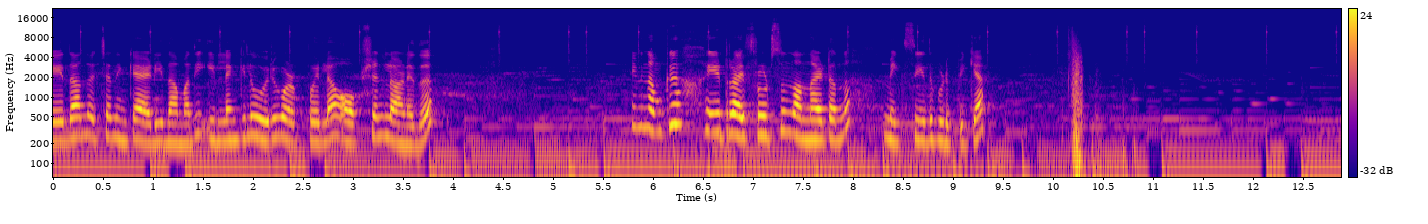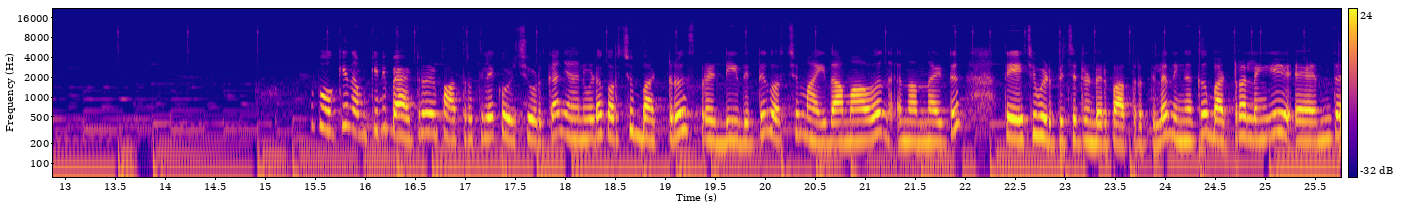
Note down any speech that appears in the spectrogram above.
ഏതാന്ന് വെച്ചാൽ നിങ്ങൾക്ക് ആഡ് ചെയ്താൽ മതി. ഇല്ലെങ്കിലും ഒരു കുഴപ്പമില്ല ഓപ്ഷനിലാണിത് ഇനി നമുക്ക് ഈ ഡ്രൈ ഫ്രൂട്ട്സ് നന്നായിട്ടൊന്ന് മിക്സ് ചെയ്ത് പിടിപ്പിക്കാം. അപ്പോൾ ഓക്കെ നമുക്കിനി ബാറ്റർ ഒരു പാത്രത്തിലേക്ക് ഒഴിച്ചു കൊടുക്കാം. ഞാനിവിടെ കുറച്ച് ബട്ടർ സ്പ്രെഡ് ചെയ്തിട്ട് കുറച്ച് മൈദാമാവ് നന്നായിട്ട് തേച്ച് പിടിപ്പിച്ചിട്ടുണ്ട് ഒരു പാത്രത്തിൽ നിങ്ങൾക്ക് ബട്ടർ അല്ലെങ്കിൽ എന്ത്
